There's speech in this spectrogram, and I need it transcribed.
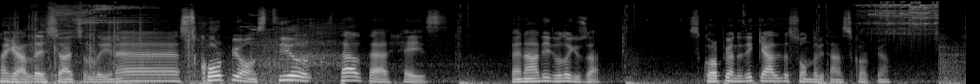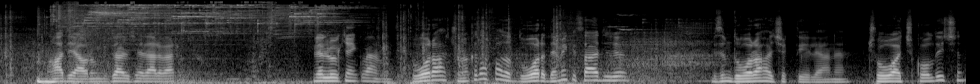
Ne geldi? Eşya açıldı yine. Scorpion Steel Telltale Haze. Fena değil bu da güzel. Scorpion dedik geldi sonunda bir tane Scorpion. Hadi yavrum güzel bir şeyler ver. Yine Liu Kang verme. Duvara şu ne kadar fazla duvara. Demek ki sadece bizim duvara açık değil yani. Çoğu açık olduğu için.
